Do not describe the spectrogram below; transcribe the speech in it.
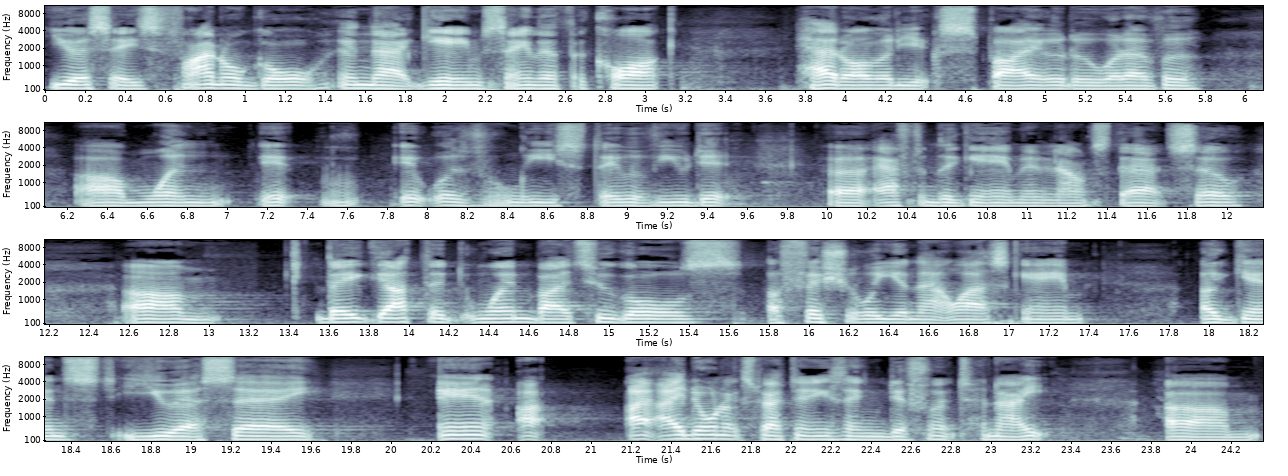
USA's final goal in that game, saying that the clock had already expired or whatever um, when it it was released. They reviewed it uh, after the game and announced that. So um, they got the win by two goals officially in that last game against USA, and I I, I don't expect anything different tonight. Um,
